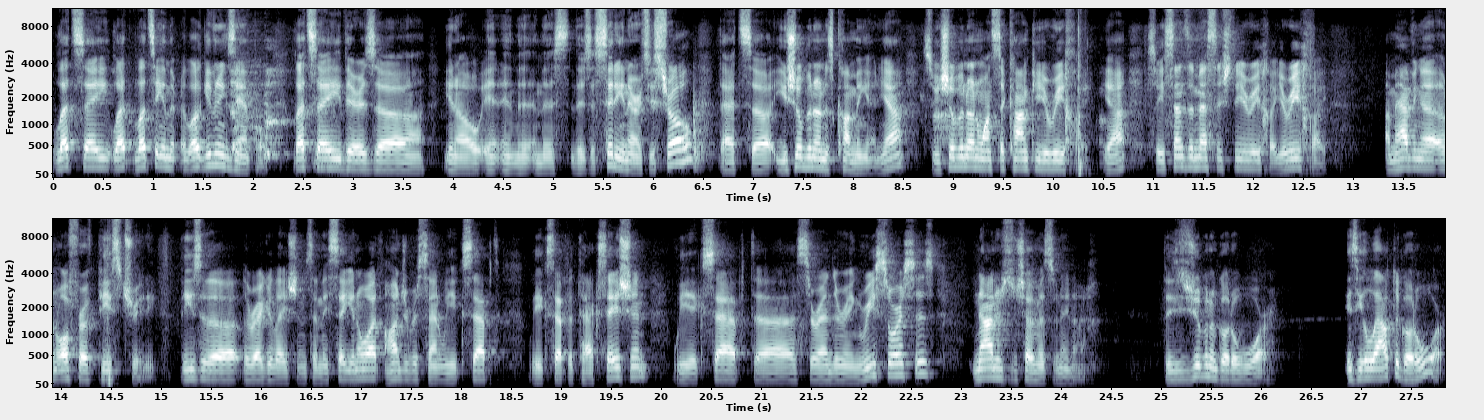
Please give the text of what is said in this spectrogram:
let's say let let's say in the, I'll give you an example. Let's say there's a you know in, in, the, in this there's a city in Eretz Yisrael that's uh, Yeshua is coming in. Yeah, so Yeshua wants to conquer Yerichai. Yeah, so he sends a message to Yerichai. Yerichai, I'm having a, an offer of peace treaty. These are the, the regulations, and they say you know what, 100 percent we accept we accept the taxation, we accept uh, surrendering resources. Not Does Yeshua go to war? Is he allowed to go to war?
